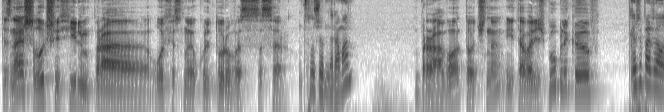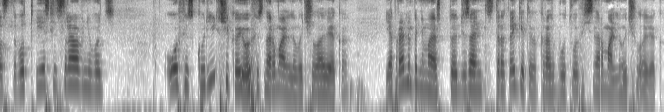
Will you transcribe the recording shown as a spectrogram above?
Ты знаешь лучший фильм про офисную культуру в СССР? Служебный роман? Браво, точно. И товарищ Бубликов. Скажи, пожалуйста, вот если сравнивать офис курильщика и офис нормального человека, я правильно понимаю, что дизайн-стратегия это как раз будет в офисе нормального человека?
